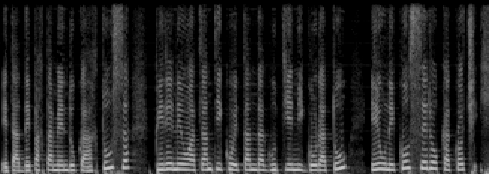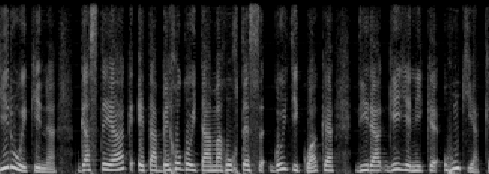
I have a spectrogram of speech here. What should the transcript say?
Eta departamentuka hartuz, Pireneo Atlantikoetan da gutienik goratu euneko 0 kakotx hiruekin. Gazteak eta behogoita amagurtez goitikoak dira gehienik hunkiak.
